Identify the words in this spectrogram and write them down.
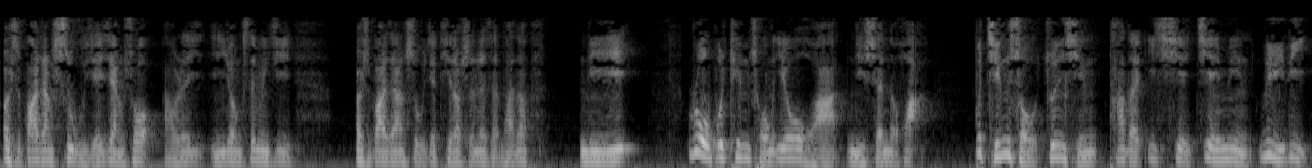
二十八章十五节这样说啊，我引用生命记二十八章十五节提到神的审判说：你若不听从耶和华你神的话，不谨守遵行他的一切诫命律例，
